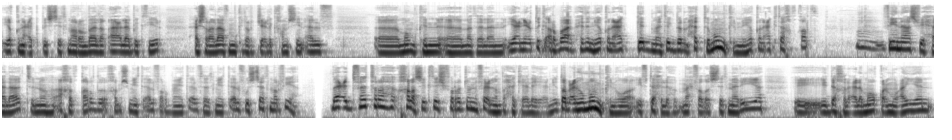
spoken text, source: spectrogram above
يقنعك باستثمار مبالغ أعلى بكثير 10000 ممكن يرجع لك 50000 ممكن مثلا يعني يعطيك أرباح بحيث إنه يقنعك قد ما تقدر حتى ممكن إنه يقنعك تأخذ قرض. في ناس في حالات إنه أخذ قرض 500 ألف 400 ألف 300 ألف واستثمر فيها. بعد فترة خلاص يكتشف الرجل إنه فعلا ضحك عليه. يعني طبعا هو ممكن هو يفتح له محفظة استثمارية يدخل على موقع معين.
